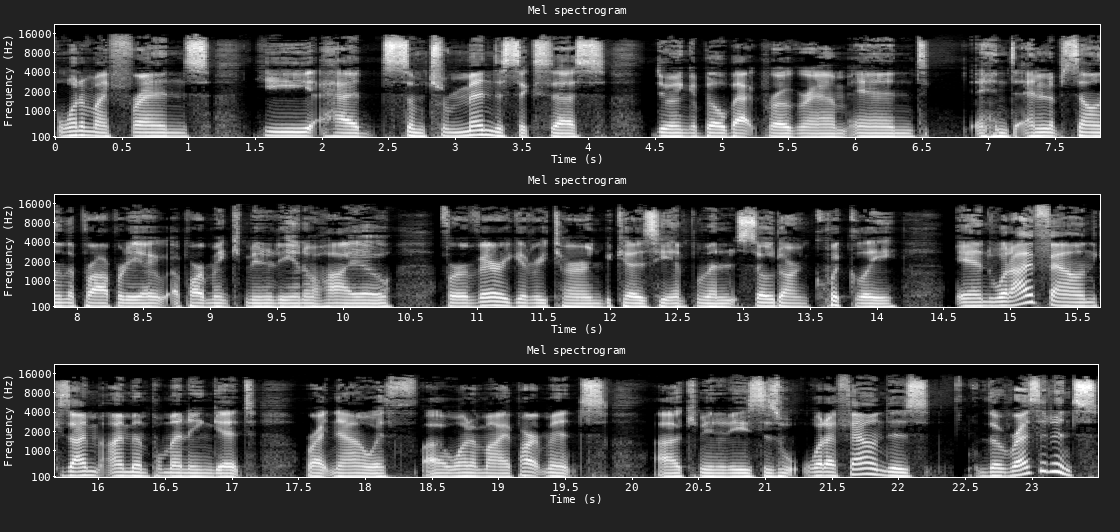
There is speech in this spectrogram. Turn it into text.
one of my friends, he had some tremendous success doing a bill back program and and ended up selling the property apartment community in Ohio for a very good return because he implemented it so darn quickly and what I've found, because I'm I'm implementing it right now with uh, one of my apartments uh, communities, is what I found is the residents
